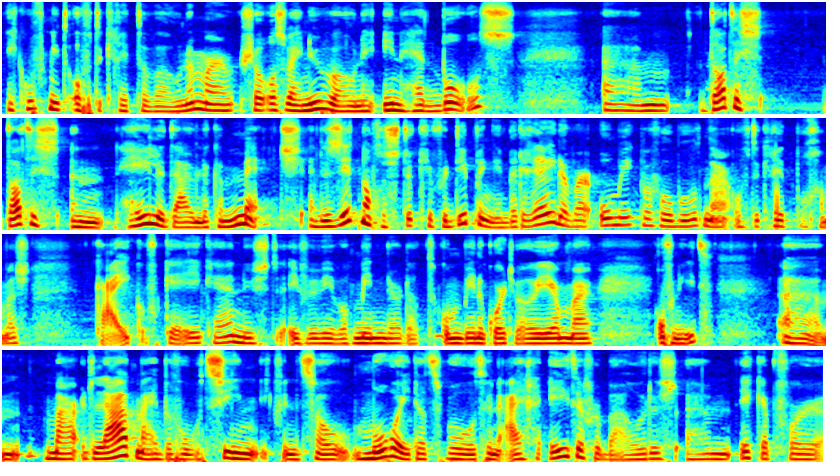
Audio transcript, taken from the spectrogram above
Ik hoef niet off de krit te wonen, maar zoals wij nu wonen in het bos, um, dat, is, dat is een hele duidelijke match. En er zit nog een stukje verdieping in. De reden waarom ik bijvoorbeeld naar off the grid programma's kijk of keek, hè, nu is het even weer wat minder, dat komt binnenkort wel weer, maar of niet. Ehm, maar het laat mij bijvoorbeeld zien, ik vind het zo mooi dat ze bijvoorbeeld hun eigen eten verbouwen. Dus um, ik heb voor uh,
